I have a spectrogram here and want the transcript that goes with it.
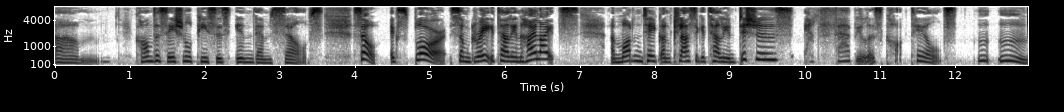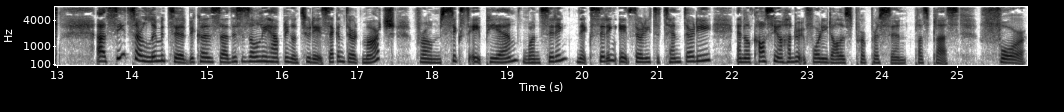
Um, conversational pieces in themselves. So explore some great Italian highlights, a modern take on classic Italian dishes, and fabulous cocktails. Mm-mm. Uh, seats are limited because uh, this is only happening on two days, second, third March, from six to eight p.m. One sitting, next sitting eight thirty to ten thirty, and it'll cost you one hundred and forty dollars per person plus plus for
